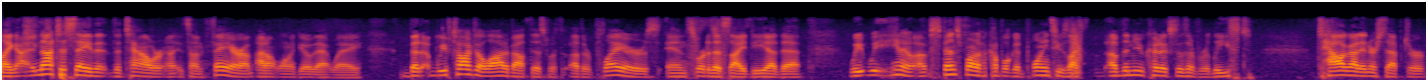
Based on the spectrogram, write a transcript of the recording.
like, not to say that the Tower uh, it's unfair. I, don't want to go that way, but we've talked a lot about this with other players, and sort of this idea that we, we you know, uh, Spence brought up a couple of good points. He was like, of the new codexes I've released, Tau got Interceptor,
